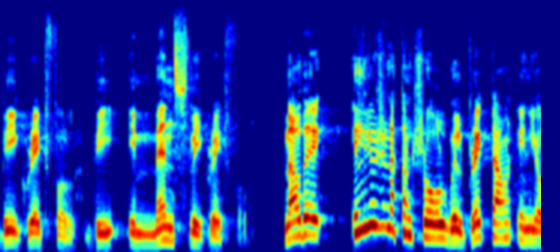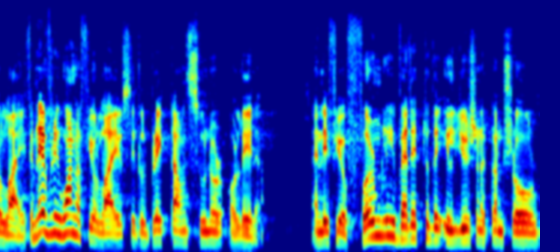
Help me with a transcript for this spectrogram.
Be grateful, be immensely grateful. Now, the illusion of control will break down in your life. In every one of your lives, it will break down sooner or later. And if you're firmly wedded to the illusion of control,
